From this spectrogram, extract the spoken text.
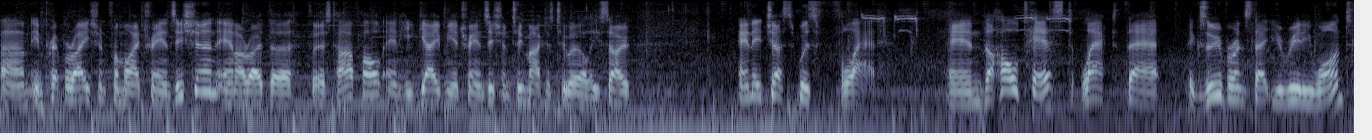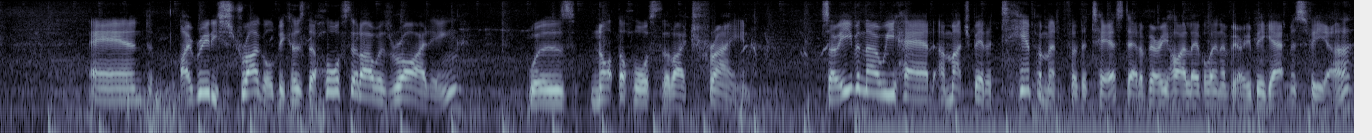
um, in preparation for my transition, and I rode the first half halt, and he gave me a transition, two markers too early. So, and it just was flat. And the whole test lacked that exuberance that you really want. And I really struggled because the horse that I was riding was not the horse that I train. So even though we had a much better temperament for the test at a very high level in a very big atmosphere,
